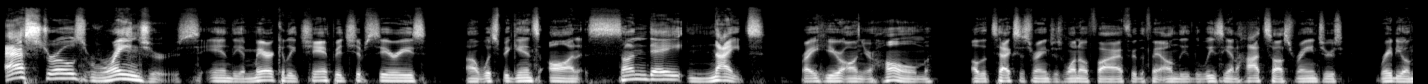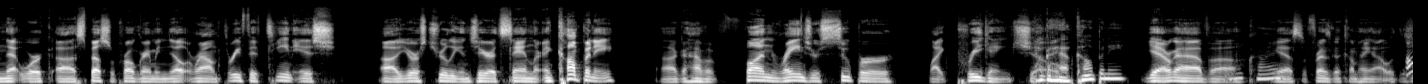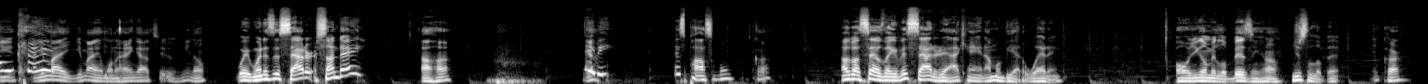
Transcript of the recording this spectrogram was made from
Astros Rangers in the American League Championship Series, uh, which begins on Sunday night right here on your home of the Texas Rangers 105.3 the fan on the Louisiana Hot Sauce Rangers radio network. Uh, special programming note around 315 ish. Uh, yours truly and Jared Sandler and company uh, gonna have a fun Rangers super like pregame show. Y'all gonna have company. yeah, we're gonna have uh, Okay. yeah, some friends gonna come hang out with us. Okay. you, might you might want to hang out too. You know. Wait, when is this Saturday? Sunday? Uh huh. Maybe. It's possible. Okay. I was about to say, I was like, if it's Saturday, I can't. I'm gonna be at a wedding. Oh, you're gonna be a little busy, huh? Just a little bit. Okay. All right.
